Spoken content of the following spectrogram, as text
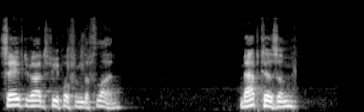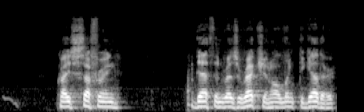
saved God's people from the flood. Baptism, Christ's suffering, death, and resurrection, all linked together,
